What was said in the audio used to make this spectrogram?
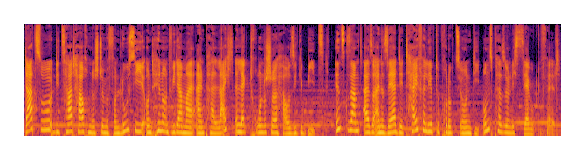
Dazu die zart hauchende Stimme von Lucy und hin und wieder mal ein paar leicht elektronische, hausige Beats. Insgesamt also eine sehr detailverliebte Produktion, die uns persönlich sehr gut gefällt.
